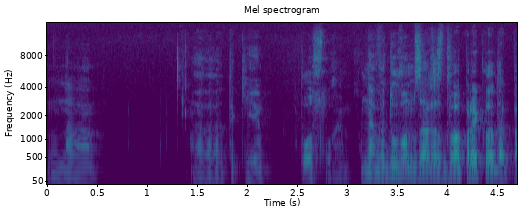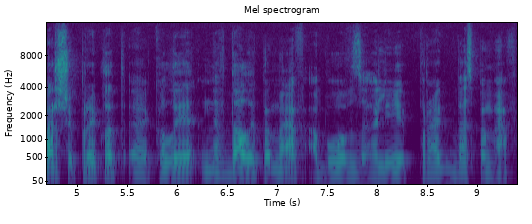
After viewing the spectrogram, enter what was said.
на е, такі послуги. Наведу вам зараз два приклади. Перший приклад, е, коли невдалий ПМФ або взагалі проект без ПМФ.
